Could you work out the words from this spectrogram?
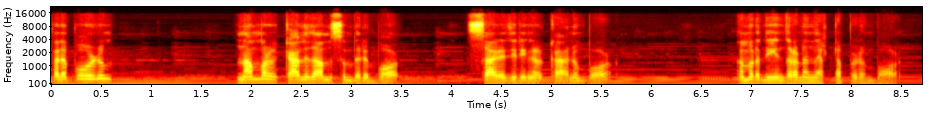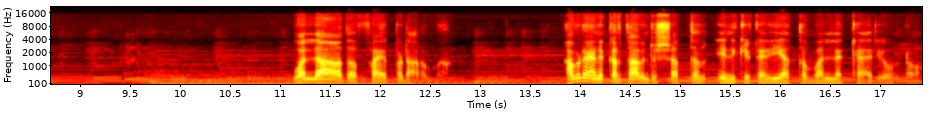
പലപ്പോഴും നമ്മൾ കാലതാമസം വരുമ്പോൾ സാഹചര്യങ്ങൾ കാണുമ്പോൾ നമ്മുടെ നിയന്ത്രണം നഷ്ടപ്പെടുമ്പോൾ വല്ലാതെ ഭയപ്പെടാറുണ്ട്. അവിടെയാണ് കർത്താവിന്റെ ശബ്ദം എനിക്ക് കഴിയാത്ത വല്ല കാര്യമുണ്ടോ?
